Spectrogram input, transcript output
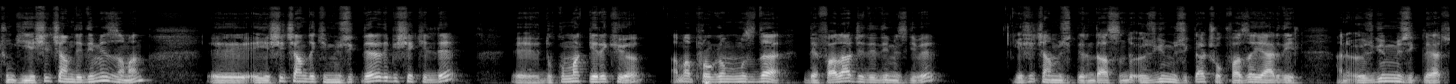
Çünkü Yeşilçam dediğimiz zaman Yeşilçam'daki müziklere de bir şekilde dokunmak gerekiyor. Ama programımızda defalarca dediğimiz gibi Yeşilçam müziklerinde aslında özgün müzikler çok fazla yer değil. Hani özgün müzikler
